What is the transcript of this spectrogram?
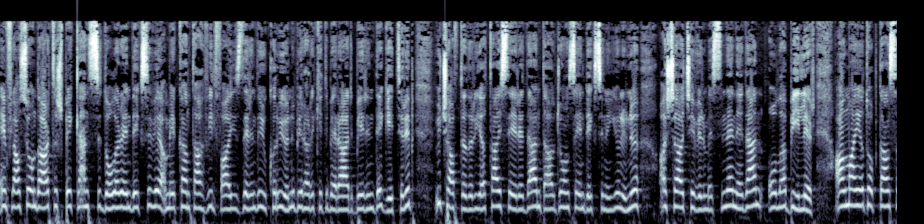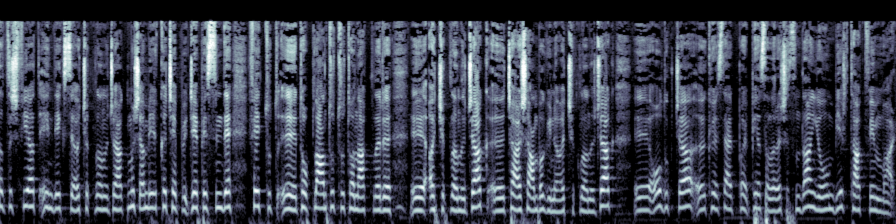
Enflasyonda artış beklentisi dolar endeksi ve Amerikan tahvil faizlerinde yukarı yönlü bir hareketi beraberinde getirip 3 haftadır yatay seyreden Dow Jones endeksinin yönünü aşağı çevirmesine neden olabilir. Almanya toptan satış fiyat endeksi açıklanacakmış. Amerika cephesinde FED tut, e, toplantı tutanakları e, açıklanacak. E, çarşamba günü açıklanacak. E, oldukça e, küresel piyasalar açısından yoğun bir takvim var.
